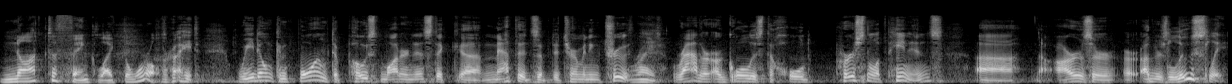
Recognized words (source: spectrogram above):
not to think like the world. Right. We don't conform to postmodernistic uh, methods of determining truth. Right. Rather, our goal is to hold personal opinions, uh, ours or, or others, loosely.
